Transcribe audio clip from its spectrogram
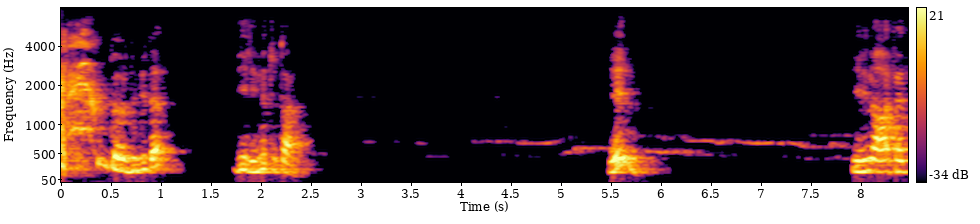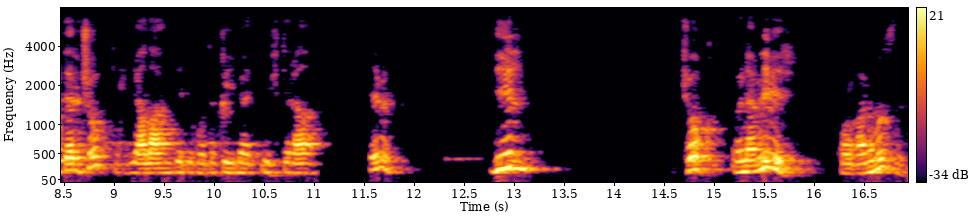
Dördüncü de dilini tutan. Değil mi? Dilin afetleri çoktur. Yalan, dedikodu, gıybet, iftira. Değil mi? Dil çok önemli bir organımızdır.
